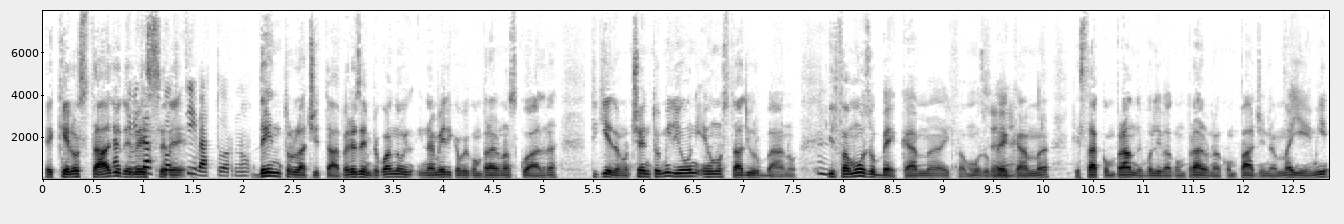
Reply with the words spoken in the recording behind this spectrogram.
è che lo stadio deve essere sportiva attorno. dentro la città. Per esempio, quando in America vuoi comprare una squadra, ti chiedono 100 milioni e uno stadio urbano. Mm. Il famoso Beckham, il famoso Sì. Beckham che sta comprando e voleva comprare una compagine a Miami,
